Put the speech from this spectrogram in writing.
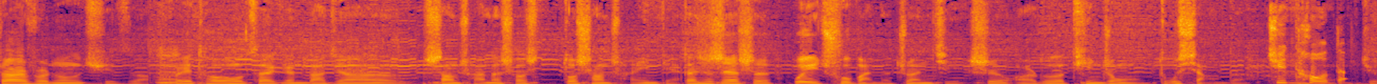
十二分钟的曲子，嗯。回头再跟大家上传的时候多上传一点。但是这是未出版的专辑，是有耳朵的听众独享的。剧透的，就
